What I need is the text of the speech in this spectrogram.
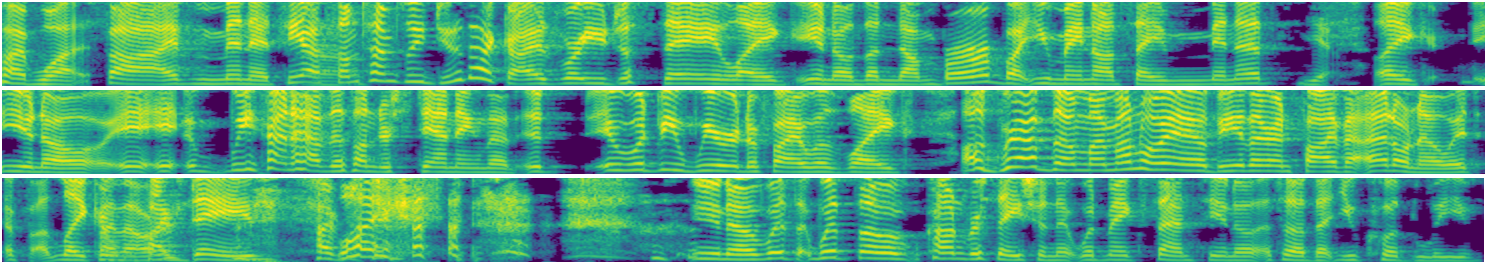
Five what? 5 minutes. Yeah, Yeah. sometimes we do that guys where you just say like, you know, the number, but you may not say minutes. Yeah. Like, you know, it, it, we kind of have this understanding that it it would be weird if I was like, I'll grab them. I'm on my way. I'll be there in 5 I don't know, it if, like Five 5 days. Five- like you know with with the conversation it would make sense you know so that you could leave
